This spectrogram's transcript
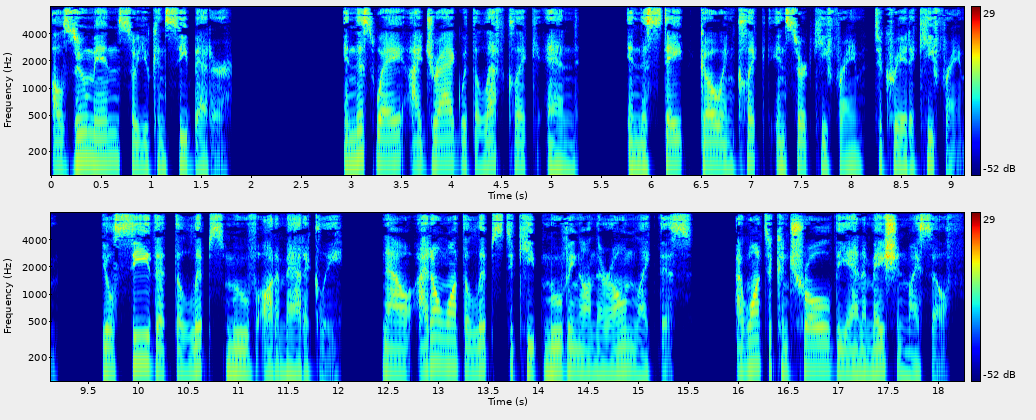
I'll zoom in so you can see better. In this way, I drag with the left click and, in the state, go and click Insert Keyframe to create a keyframe. You'll see that the lips move automatically. Now, I don't want the lips to keep moving on their own like this. I want to control the animation myself.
